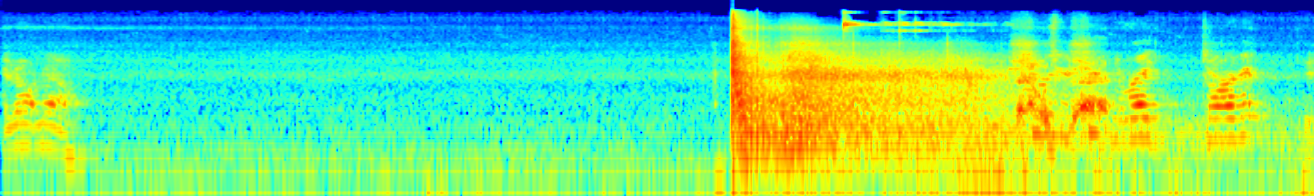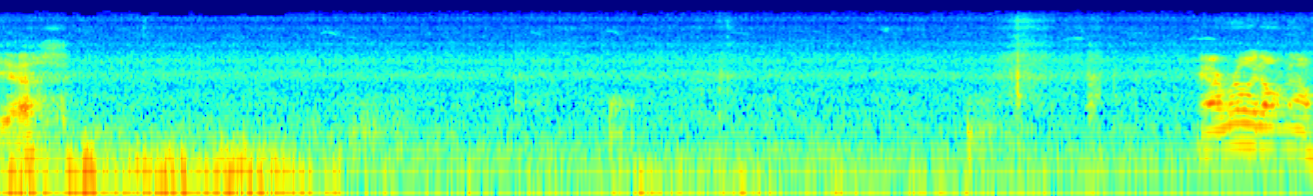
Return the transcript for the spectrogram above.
I don't know. That sure was you're bad. shooting the right target? Yes. Yeah, I really don't know.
